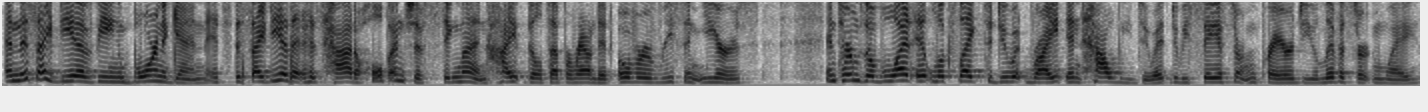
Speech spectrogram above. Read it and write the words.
And this idea of being born again, it's this idea that has had a whole bunch of stigma and hype built up around it over recent years in terms of what it looks like to do it right and how we do it. Do we say a certain prayer? Do you live a certain way?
